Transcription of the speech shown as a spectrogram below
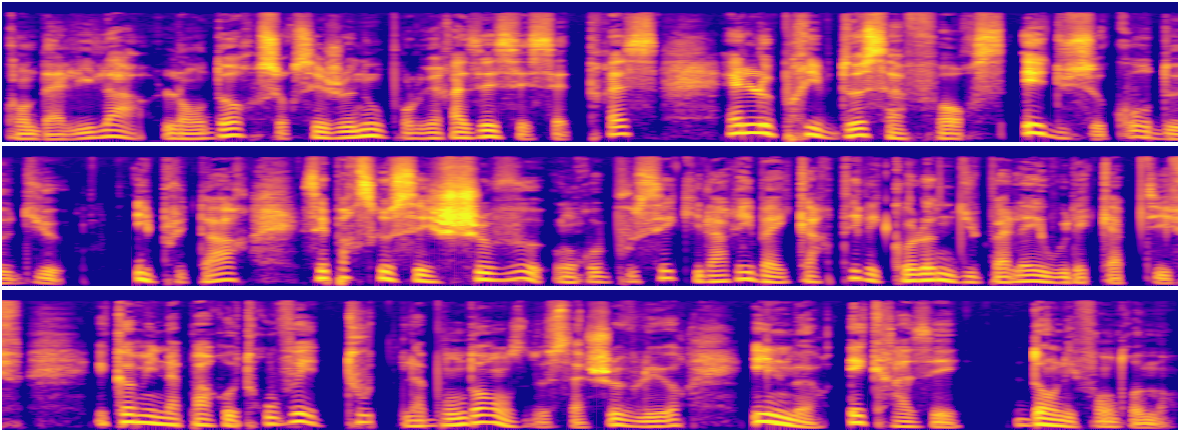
quand Dalila l'endort sur ses genoux pour lui raser ses sept tresses, elle le prive de sa force et du secours de Dieu. Et plus tard, c'est parce que ses cheveux ont repoussé qu'il arrive à écarter les colonnes du palais où il est captif. Et comme il n'a pas retrouvé toute l'abondance de sa chevelure, il meurt écrasé dans l'effondrement.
